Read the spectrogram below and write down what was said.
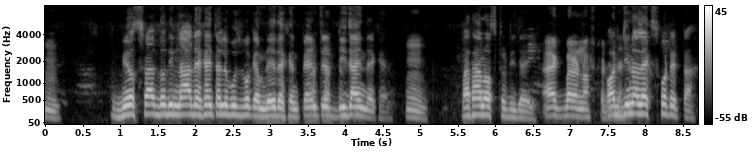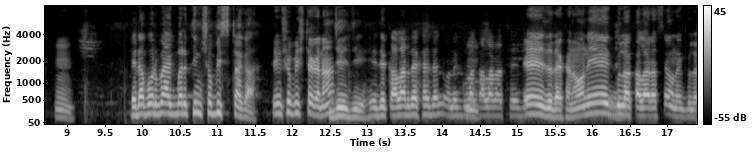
হুম। বিয়সরা যদি না দেখাই তাহলে বুঝব কেমন। এই দেখেন প্যান্টের ডিজাইন দেখেন। হুম। মাথা নষ্ট ডিজাইন। একবারে নষ্ট। অরিজিনাল এক্সপোর্টেরটা হুম। এটা পড়বে একবারে তিনশো বিশ টাকা। তিনশো বিশ টাকা না? জি জি। এই যে কালার দেখায় দেন অনেকগুলা কালার আছে এই যে। দেখেন অনেকগুলা কালার আছে অনেকগুলা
